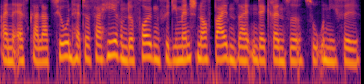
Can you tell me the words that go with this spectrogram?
Eine Eskalation hätte verheerende Folgen für die Menschen auf beiden Seiten der Grenze, so UNIFIL.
